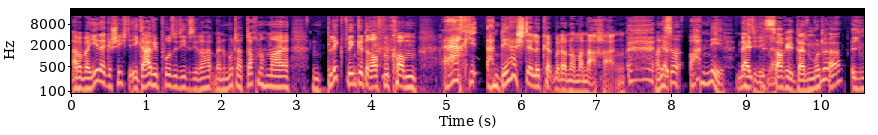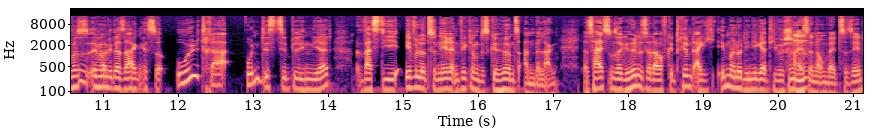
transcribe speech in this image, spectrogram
Aber bei jeder Geschichte, egal wie positiv sie war, hat meine Mutter doch nochmal einen Blickwinkel drauf bekommen. Ach, hier, an der Stelle könnte man doch nochmal nachhaken. Und ich so, oh nee, möchte ich nicht mehr. sorry, deine Mutter, ich muss es immer wieder sagen, ist so ultra undiszipliniert, was die evolutionäre Entwicklung des Gehirns anbelangt. Das heißt, unser Gehirn ist ja darauf getrimmt, eigentlich immer nur die negative Scheiße in der Umwelt zu sehen.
